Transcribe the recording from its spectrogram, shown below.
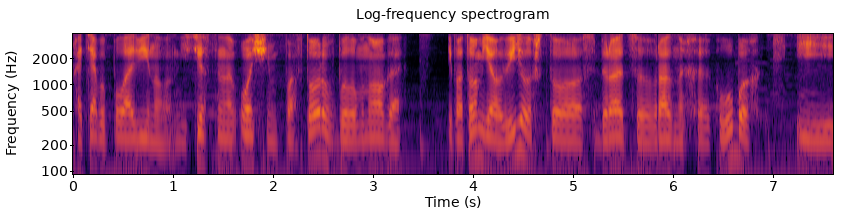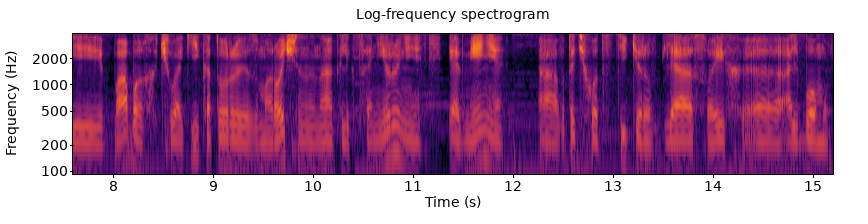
хотя бы половину. Естественно, очень повторов было много. И потом я увидел, что собираются в разных э, клубах и пабах чуваки, которые заморочены на коллекционировании и обмене а, вот этих вот стикеров для своих э, альбомов.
